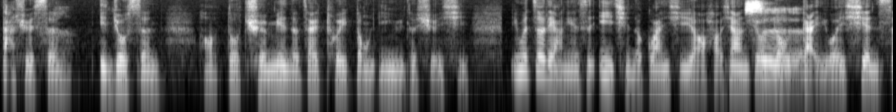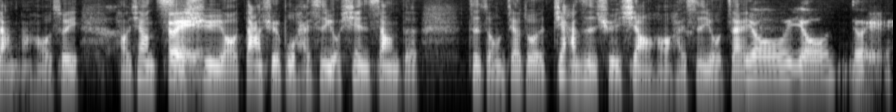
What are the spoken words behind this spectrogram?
大学生、研究生。好，都全面的在推动英语的学习，因为这两年是疫情的关系哦，好像就都改为线上，然后所以好像持续哦，大学部还是有线上的这种叫做假日学校哈，还是有在有有对，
